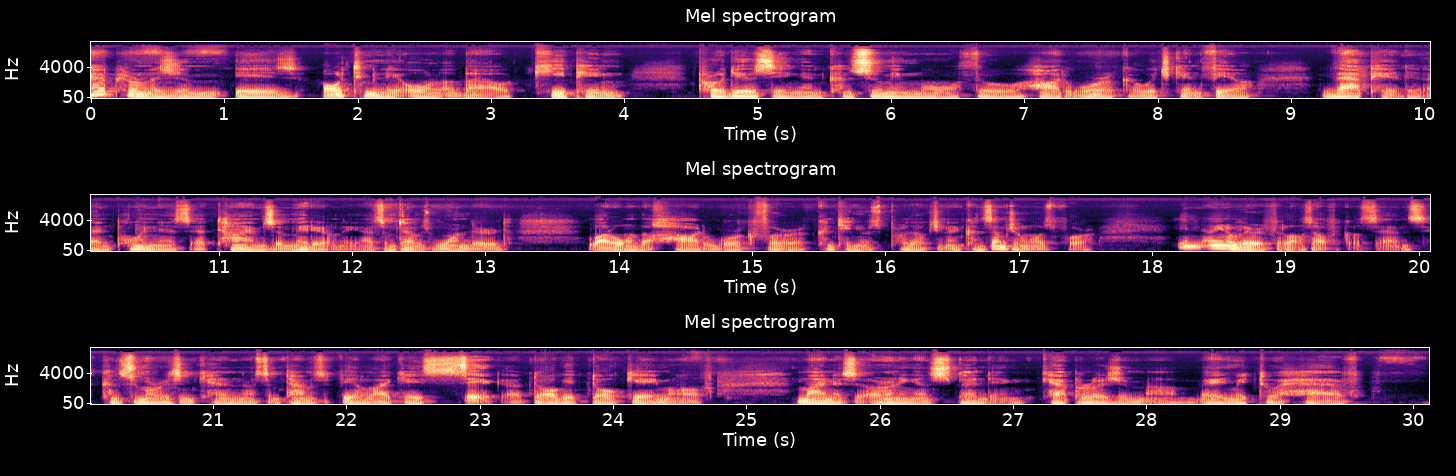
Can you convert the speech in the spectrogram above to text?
capitalism is ultimately all about keeping producing and consuming more through hard work, which can feel vapid and pointless at times immediately. I sometimes wondered what all the hard work for continuous production and consumption was for. In, in a very philosophical sense, consumerism can sometimes feel like a sick, a dog-eat-dog game of minus earning and spending. Capitalism uh, made me to have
